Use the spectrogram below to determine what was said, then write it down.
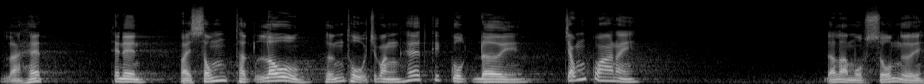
là hết. Thế nên phải sống thật lâu, hưởng thụ cho bằng hết cái cuộc đời chóng qua này. Đó là một số người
